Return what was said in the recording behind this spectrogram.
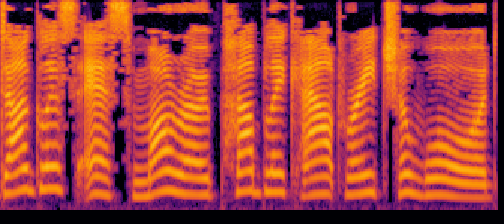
Douglas S. Morrow Public Outreach Award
